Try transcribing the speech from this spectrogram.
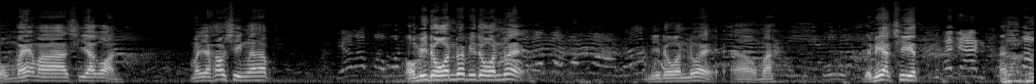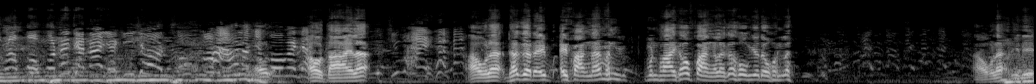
ผมแวะมาเชียร์ก่อน มันจะเข้าชิงแล้วครับเดี๋ยวเราบอกวนอ๋อมีโดนด้วยมีโดนด้วย มีโดนด้วยเอามา เดี๋ยวมีอัดฉีดอาจารย์บอกเราบอกวนให้ชนะอย่างนี้เชิญเขาหาว่าเราจะเอาโกงอาจารย์เอาตายแล้วชิบหายแล้ว เอาละถ้าเกิดไอ้ไอ้ฝั่งนั้นมันมันพายเข้าฝั่งแล้วก็คงจะโดนแล้วเอาละทีนี้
